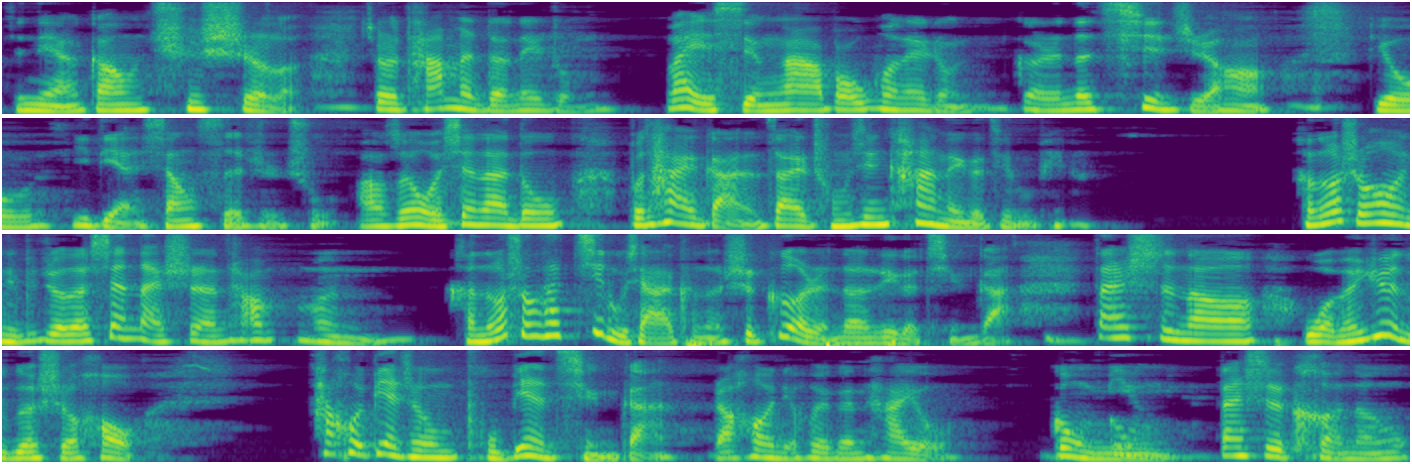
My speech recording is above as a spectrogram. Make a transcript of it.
今年刚去世了，就是他们的那种。外形啊，包括那种个人的气质哈，有一点相似之处啊，所以我现在都不太敢再重新看那个纪录片。很多时候，你不觉得现代诗人他们很多时候他记录下来可能是个人的这个情感，但是呢，我们阅读的时候，它会变成普遍情感，然后你会跟他有共鸣。但是可能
